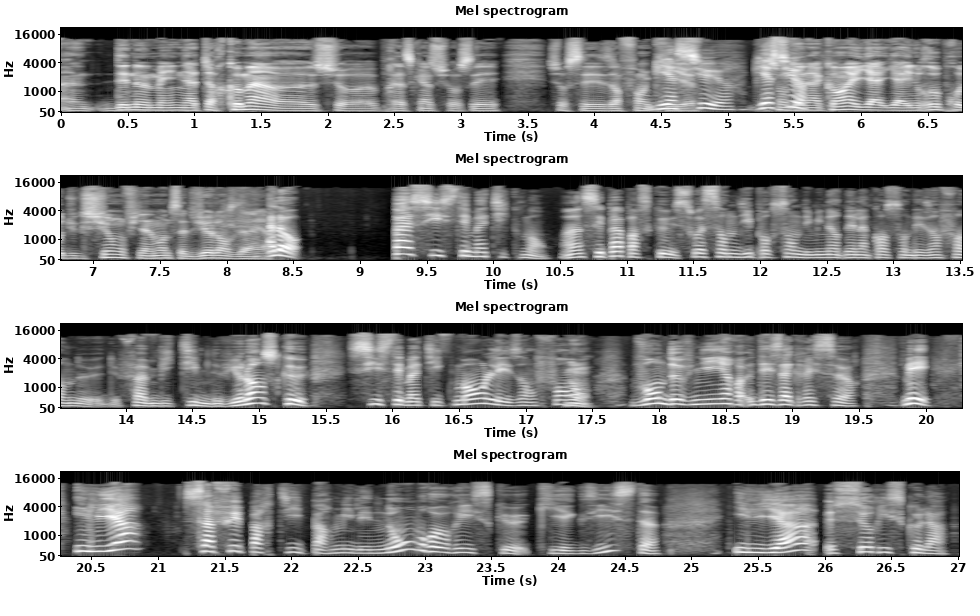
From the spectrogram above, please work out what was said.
un dénominateur commun euh, sur euh, presque hein, sur ces sur ces enfants bien qui, sûr, bien sont sûr. délinquants et il y, a, il y, a, une reproduction finalement de cette violence derrière. Alors pas systématiquement. Hein. C'est pas parce que 70% des mineurs délinquants sont des enfants de, de, femmes victimes de violences que systématiquement les enfants vont devenir des agresseurs. Mais il y a ça fait partie parmi les nombreux risques qui existent. Il y a ce risque-là.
